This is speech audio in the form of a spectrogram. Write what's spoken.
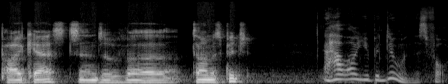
podcasts and of uh, Thomas Pynchon. How long you been doing this for?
